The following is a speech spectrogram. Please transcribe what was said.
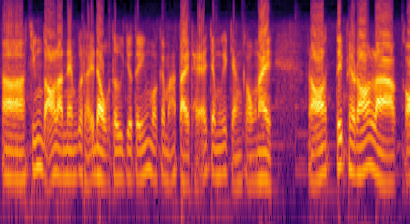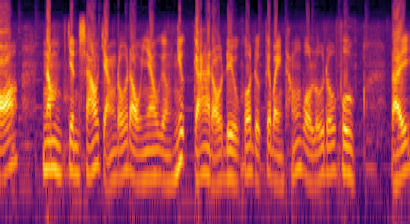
À, chứng tỏ là anh em có thể đầu tư cho tiến vào cái mã tài thẻ trong cái trận cầu này. Đó tiếp theo đó là có 5 trên 6 trận đối đầu nhau gần nhất. Cả hai đội đều có được cái bàn thắng vào lưới đối phương đấy,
